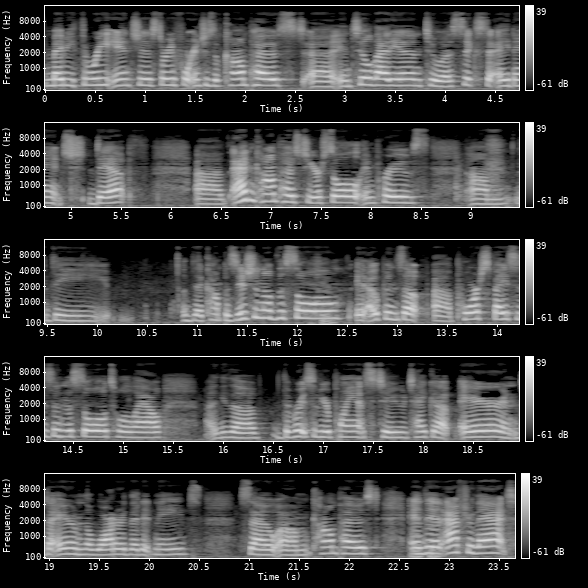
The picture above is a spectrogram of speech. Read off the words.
maybe three inches, three to four inches of compost, uh, and till that in to a six to eight inch depth. Uh, adding compost to your soil improves um, the the composition of the soil. It opens up uh, pore spaces in the soil to allow uh, the the roots of your plants to take up air and the air and the water that it needs. So um, compost, and then after that,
